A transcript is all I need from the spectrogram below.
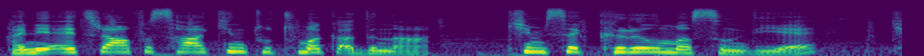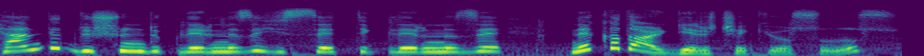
Hani etrafı sakin tutmak adına, kimse kırılmasın diye kendi düşündüklerinizi, hissettiklerinizi ne kadar geri çekiyorsunuz?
